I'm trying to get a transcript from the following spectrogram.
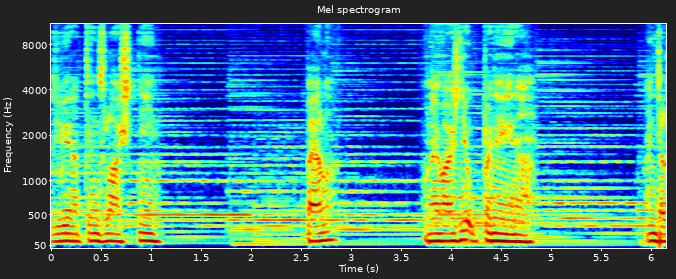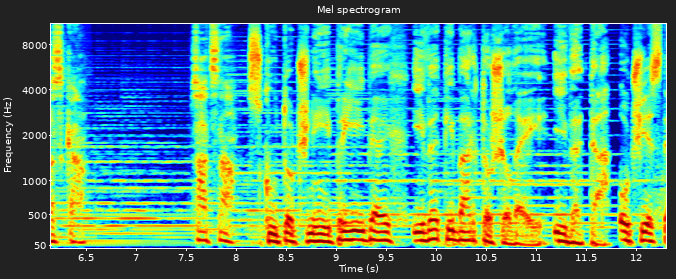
dívej na ten zvláštní pel. Ona je vážne úplne iná. Andelská. Zácná. Skutočný príbeh Ivety Bartošovej. Iveta. Od 6.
